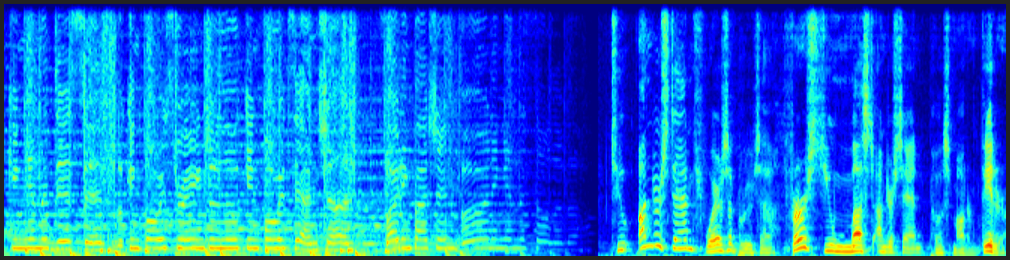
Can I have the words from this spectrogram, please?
Walking in the distance, looking for a stranger, looking for attention, fighting passion, burning in the soul of the. To understand Fuerza Bruta, first you must understand postmodern theater.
